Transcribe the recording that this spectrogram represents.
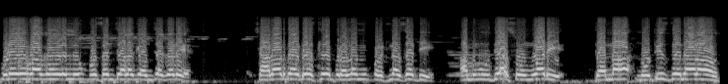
पुणे विभागातील उपसंचालक यांच्याकडे शालार्थ असलेल्या प्रलंबित प्रश्नासाठी आम्ही उद्या सोमवारी त्यांना नोटीस देणार आहोत.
